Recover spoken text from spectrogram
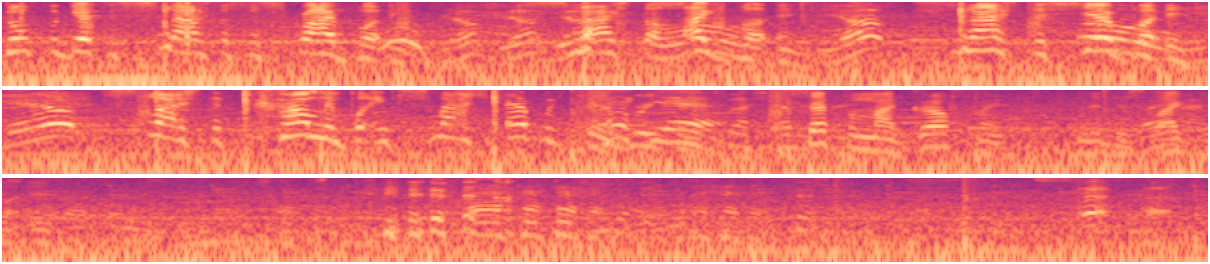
Don't forget to smash the subscribe button. Yep. Yep. Yep. Smash the like Oh. button. Yep. Smash the share Oh, button. Yep. Smash the comment button. Smash everything. Heck yeah. Smash everything. Except for my girlfriend and the dislike button.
